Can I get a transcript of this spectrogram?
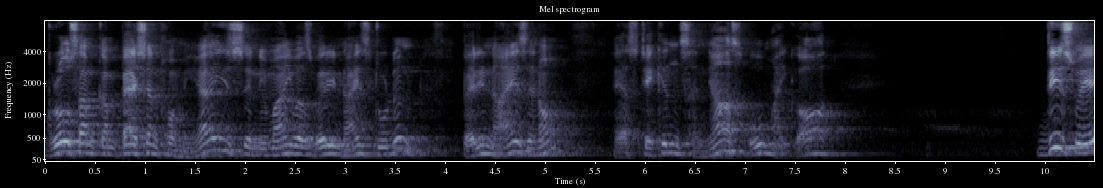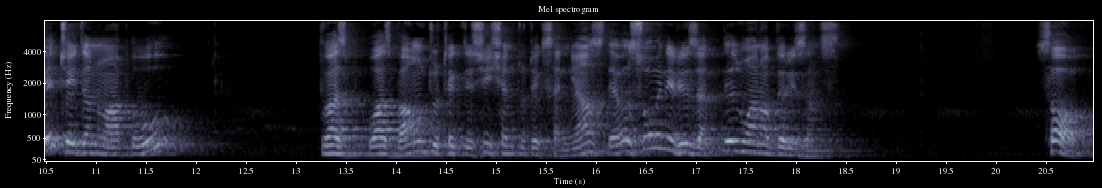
grow some compassion for me. Yeah, his, uh, Nimai was very nice student, very nice, you know. He has taken sannyas. Oh my God! This way, Chaitanya Mahaprabhu was, was bound to take decision to take sannyas. There were so many reasons. This is one of the reasons. So,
